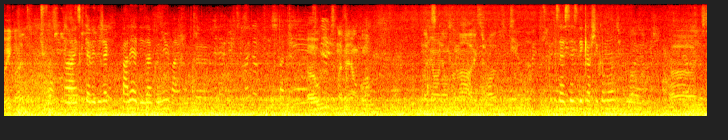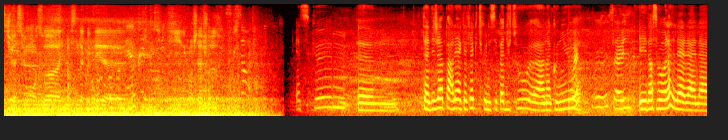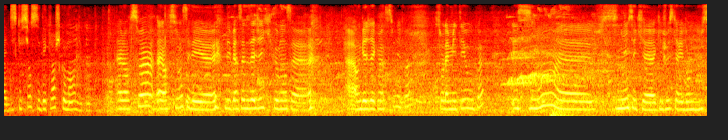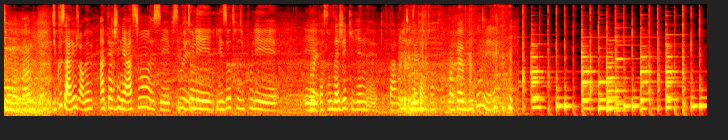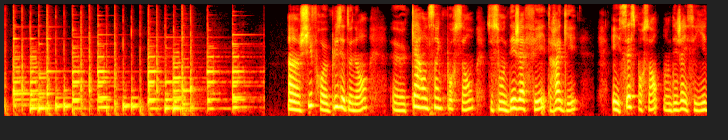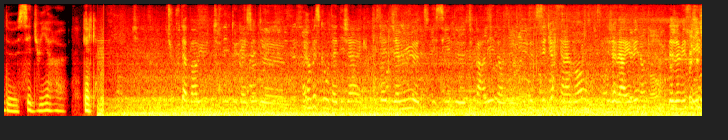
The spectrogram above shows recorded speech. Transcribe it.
Oui, quand même. tu vois. Enfin, Est-ce que tu avais déjà parlé à des inconnus, par exemple euh, pas de- Euh, oui, parce qu'on avait un lien en commun. On avait un lien en commun avec ces gens-là. ça, ça se déclenchait comment, du coup une situation, soit une personne d'à côté euh, qui déclenchait la chose. Est-ce que tu as déjà parlé à quelqu'un que tu connaissais pas du tout, euh, à un inconnu Ouais, euh, ça arrive. Et dans ce moment-là, la, la- la discussion se déclenche comment du coup? Alors soit, alors souvent c'est des, euh, des personnes âgées qui commencent à, à engager la conversation des fois, sur la météo ou quoi. Et sinon, euh, sinon c'est qu'il y a quelque chose qui arrive dans le bus et on en parle ou quoi. Du coup, ça arrive genre même intergénération, euh, c'est plutôt les, les autres du coup, les, les Ouais. personnes âgées qui viennent, euh, qui te parlent. Oui, totalement. vers toi. Enfin pas beaucoup mais... Un chiffre plus étonnant, euh, 45% se sont déjà fait draguer et 16% ont déjà essayé de séduire euh, quelqu'un. Du coup, t'as pas eu trop d'occasion de... Par exemple, est-ce qu'on t'a déjà... Quelqu'un déjà venu euh, essayer de te parler, dans- de, de te séduire carrément t'est jamais arrivé, non? T'as jamais essayé.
